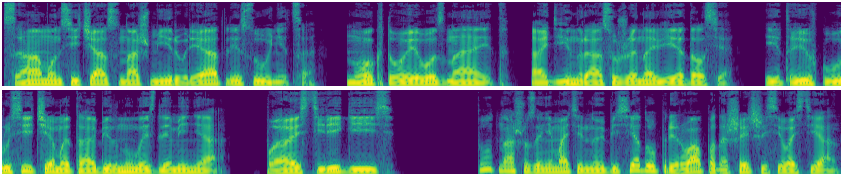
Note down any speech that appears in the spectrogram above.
Сам он сейчас в наш мир вряд ли сунется, но кто его знает. Один раз уже наведался, и ты в курсе, чем это обернулось для меня. Поостерегись. Тут нашу занимательную беседу прервал подошедший Севастьян.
